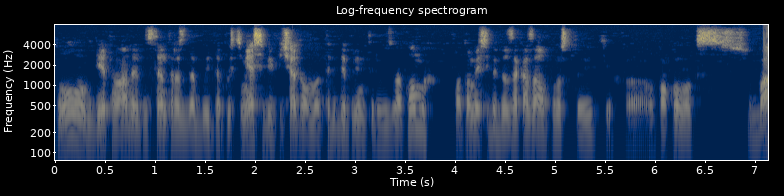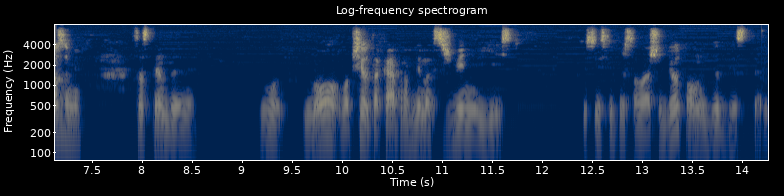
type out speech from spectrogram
то где-то надо этот стенд раздобыть. Допустим, я себе печатал на 3D принтере у знакомых, потом я себе заказал просто этих э, упаковок с базами, со стендами. Вот. Но вообще такая проблема, к сожалению, есть. То есть, если персонаж идет, он идет без стенда.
